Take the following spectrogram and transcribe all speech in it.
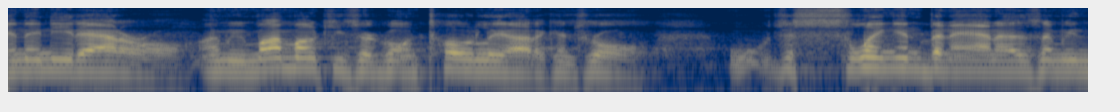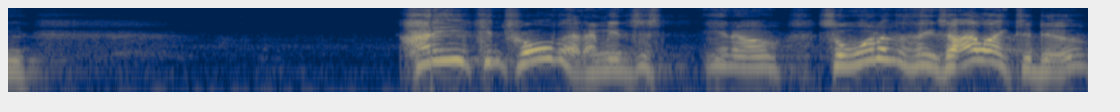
and they need Adderall. I mean, my monkeys are going totally out of control, just slinging bananas. I mean, how do you control that? I mean, just you know. So one of the things I like to do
